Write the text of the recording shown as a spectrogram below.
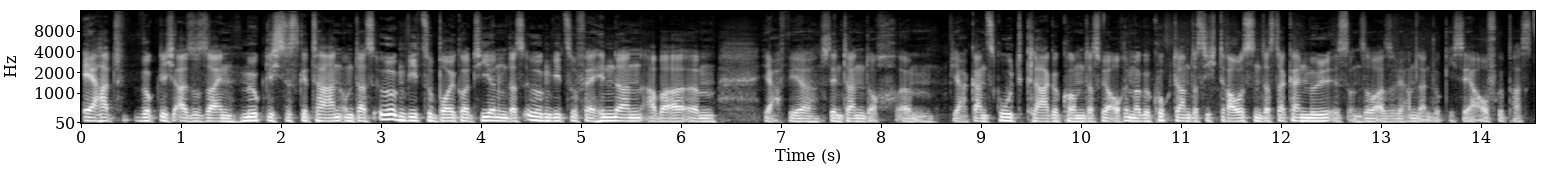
er hat wirklich also sein Möglichstes getan, um das irgendwie zu boykottieren, um das irgendwie zu verhindern. Aber ähm, ja, wir sind dann doch ähm, ja ganz gut klargekommen, dass wir auch immer geguckt haben, dass sich draußen, dass da kein Müll ist und so. Also wir haben dann wirklich sehr aufgepasst.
